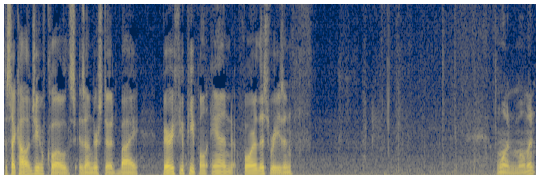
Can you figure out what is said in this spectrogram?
The psychology of clothes is understood by very few people, and for this reason, one moment.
